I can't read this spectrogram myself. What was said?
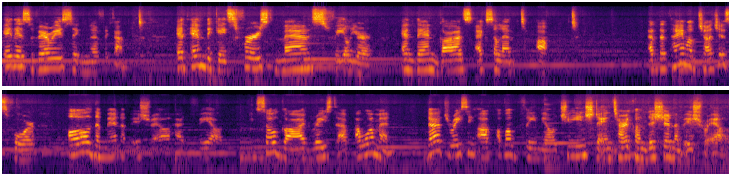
it is very significant. It indicates first man's failure and then God's excellent act. At the time of Judges 4, all the men of Israel had failed. So God raised up a woman that raising up of a female changed the entire condition of Israel.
